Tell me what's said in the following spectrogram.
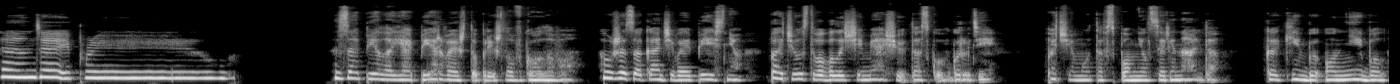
and April. Запела я первое, что пришло в голову. Уже заканчивая песню, почувствовала щемящую тоску в груди. Почему-то вспомнился Ринальдо. Каким бы он ни был,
